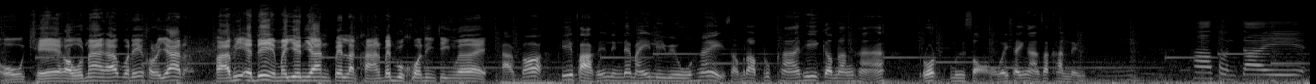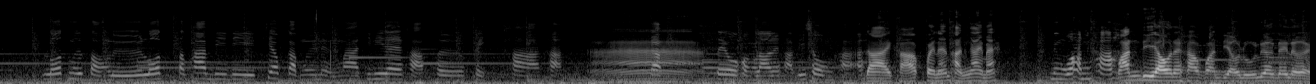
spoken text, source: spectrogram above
โอเค ขอบคุณมากครับ วันนี้ขออนุญาตพาพี่เอ็ดดี้มายืนยันเป็นหลักฐานเป็นบุคคลจริง ๆ เลย ครับก็พี่ฝากนิดนึงได้ไหมรีวิวให้สำหรับลูกค้าที่กำลังหารถมือ2ไว้ใช้งานสักคันหนึ่ง ถ้าสนใจรถมือสองหรือรถสภาพดีๆ เทียบกับมือหนึ่งมาที่นี่ได้ค่ะ Perfect Car ค่ะ อ่ากับเซลล์ของเราเลยค่ะ พี่ชงค่ะได้ครับไฟแนนซ์ผ่านง่ายไหม หนึ่งวันค่ะ วันเดียวนะครับ วันเดียวรู้เรื่องได้เลย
